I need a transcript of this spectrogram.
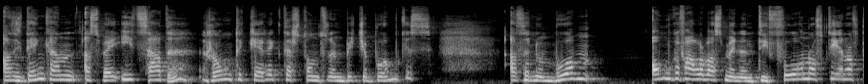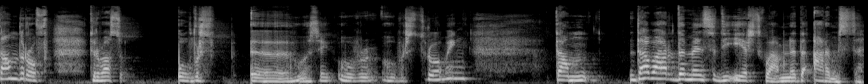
Als ik denk aan, als wij iets hadden, rond de kerk, daar stonden een beetje boompjes. Als er een boom omgevallen was met een tyfoon of het een of het ander, of er was over, uh, hoe zeg, over, overstroming, dan dat waren de mensen die eerst kwamen, de armste.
